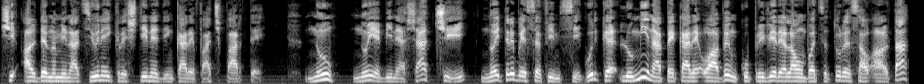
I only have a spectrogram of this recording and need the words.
și al denominațiunei creștine din care faci parte. Nu, nu e bine așa, ci noi trebuie să fim siguri că lumina pe care o avem cu privire la o învățătură sau alta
